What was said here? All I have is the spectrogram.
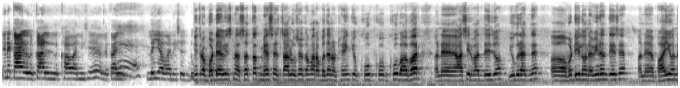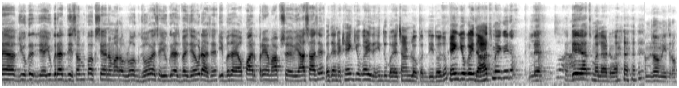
એને કાલ કાલ ખાવાની છે એટલે કાલ લઈ આવવાની છે મિત્રો બર્થડે વિશના સતત મેસેજ ચાલુ છે તમારા બધાનો. થેન્ક યુ ખૂબ ખૂબ ખૂબ આભાર. અને આશીર્વાદ દેજો યુગરાજને. વડીલોને વિનંતી છે. અને ભાઈઓને જે યુગરાજની સમકક્ષ છે અને મારો બ્લોગ જોવે છે, યુગરાજભાઈ જેવડા છે એ બધા અપાર પ્રેમ આપશો એવી આશા છે. બધાને થેન્ક યુ કહી દે. ઇન્દુભાઈએ ચાંદલો કરી દીધો છો થેન્ક યુ કહી દે. હાથમાં કર્યા? લે, બે હાથમાં લાડવા. સમજો મિત્રો.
